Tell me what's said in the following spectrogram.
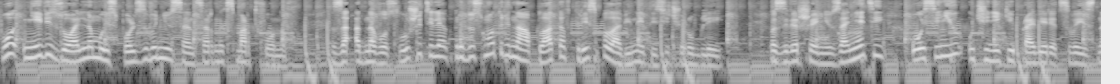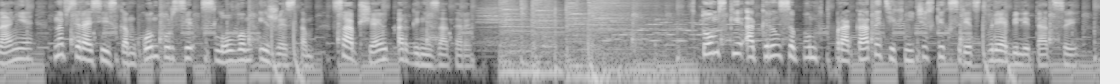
по невизуальному использованию сенсорных смартфонов. За одного слушателя предусмотрена оплата в 3,5 тысячи рублей. По завершению занятий осенью ученики проверят свои знания на всероссийском конкурсе «Словом и жестом», сообщают организаторы. В Томске открылся пункт проката технических средств реабилитации –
